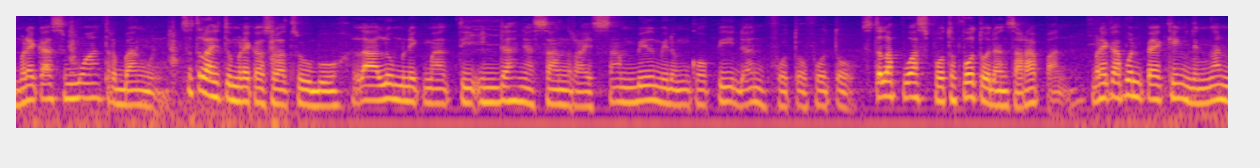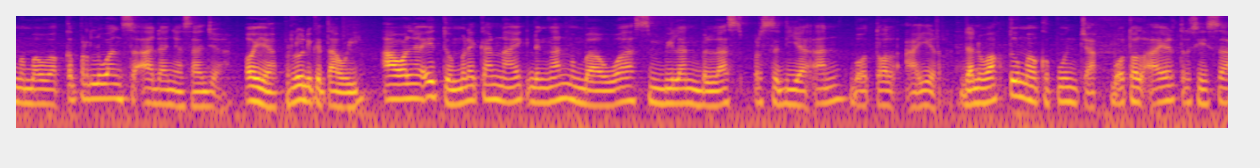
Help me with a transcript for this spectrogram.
mereka semua terbangun. Setelah itu mereka sholat subuh, lalu menikmati indahnya sunrise sambil minum kopi dan foto-foto setelah puas foto-foto dan sarapan, mereka pun packing dengan membawa keperluan seadanya saja. Oh iya, perlu diketahui, awalnya itu mereka naik dengan membawa 19 persediaan botol air. Dan waktu mau ke puncak, botol air tersisa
